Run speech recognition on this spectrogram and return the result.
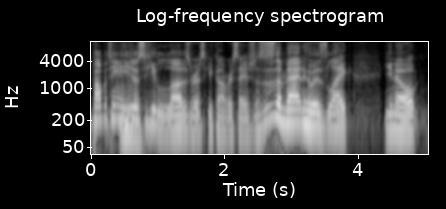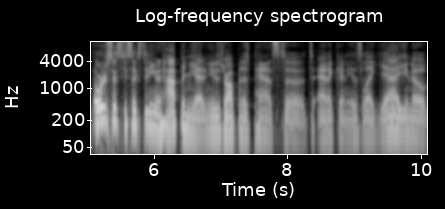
Palpatine. He Mhm. just he loves risky conversations. This is a man who is like, you know, Order sixty six didn't even happen yet, and he was dropping his pants to to Anakin. And he's like, yeah, you know,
